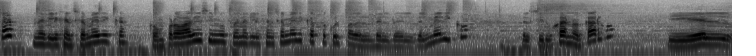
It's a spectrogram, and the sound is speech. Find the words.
ah, negligencia médica, comprobadísimo, fue negligencia médica, fue culpa del, del, médico, del cirujano en cargo, y él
